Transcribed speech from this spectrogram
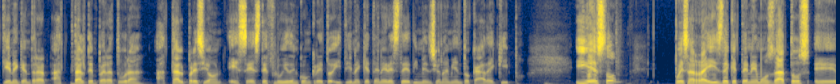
tiene que entrar a tal temperatura, a tal presión, es este fluido en concreto y tiene que tener este dimensionamiento cada equipo. Y esto pues a raíz de que tenemos datos eh,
